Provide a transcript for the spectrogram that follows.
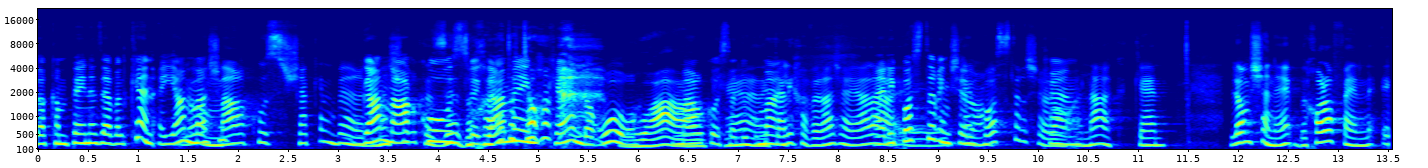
בקמפיין הזה, אבל כן, היה לא, משהו... מרקוס שקנברג, גם משהו מרקוס כזה, וגם... זוכרת אה, אותו? כן, ברור. וואו, מרקוס, כן, הדוגמן. הייתה לי חברה שהיה לה... היה לי אה, פוסטרים שלו. כן, פוסטר שלו, כן. ענק, כן. לא משנה, בכל אופן, אה,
